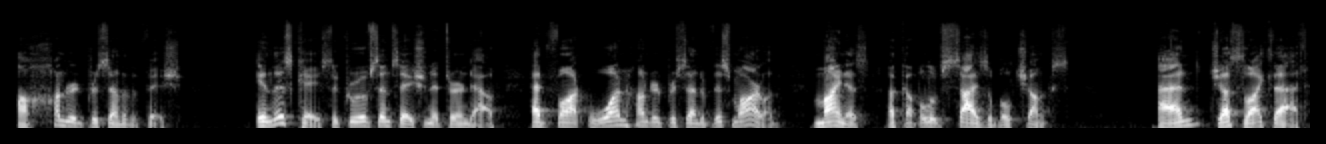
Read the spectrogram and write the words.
100% of the fish. In this case, the crew of Sensation, it turned out, had fought 100% of this marlin, minus a couple of sizable chunks. And just like that,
